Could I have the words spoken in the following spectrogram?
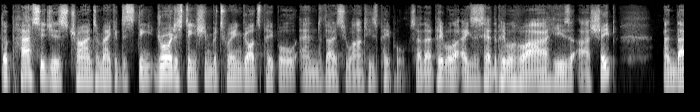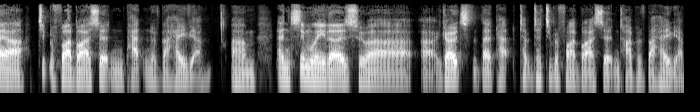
the passage is trying to make a distinct draw a distinction between God's people and those who aren't his people. So the people, as I said, the people who are his are sheep, and they are typified by a certain pattern of behavior. Um, and similarly, those who are uh, goats, that they're typified by a certain type of behavior.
